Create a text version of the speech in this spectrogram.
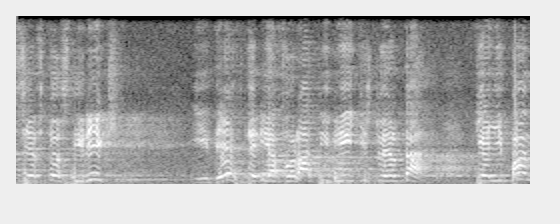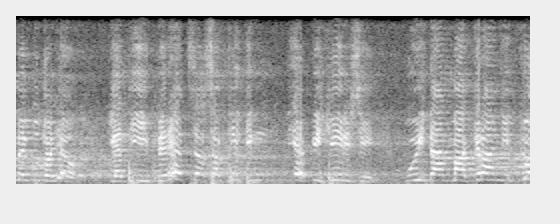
ψευτοστηρίξουν. Η δεύτερη αφορά τη διοίκηση του ΕΛΤΑ. Και λυπάμαι που το λέω, γιατί υπηρέτησα σε αυτή την επιχείρηση που ήταν μακράν η πιο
